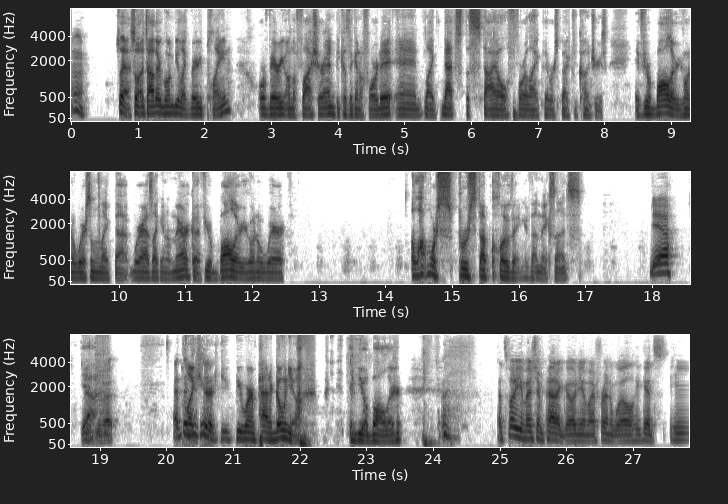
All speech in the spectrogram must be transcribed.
Hmm. So yeah, so it's either going to be like very plain or very on the flashier end because they can afford it, and like that's the style for like their respective countries. If you're a baller, you're going to wear something like that. Whereas like in America, if you're a baller, you're going to wear a lot more spruced up clothing, if that makes sense. Yeah. Yeah. That's like here you'd be wearing Patagonia if you're a baller. That's funny you mentioned Patagonia. My friend Will, he gets he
